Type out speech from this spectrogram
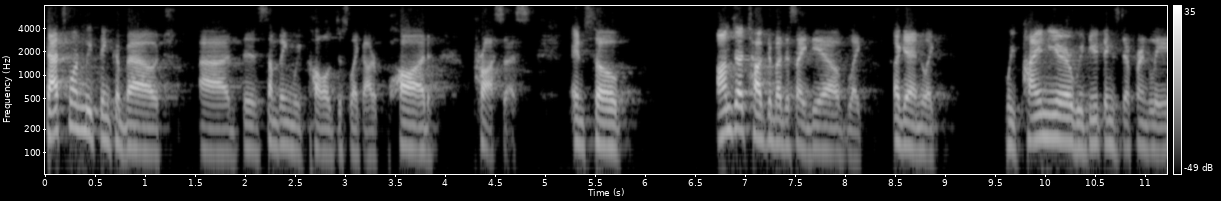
That's when we think about uh, there's something we call just like our pod process. And so Amjad talked about this idea of like, again, like we pioneer, we do things differently.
